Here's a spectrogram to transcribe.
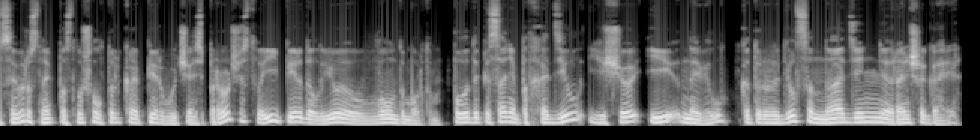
Северус Снег послушал только первую часть пророчества и передал ее Волан-де-Морту. Под описание подходил еще и Невил, который родился на день раньше Гарри.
